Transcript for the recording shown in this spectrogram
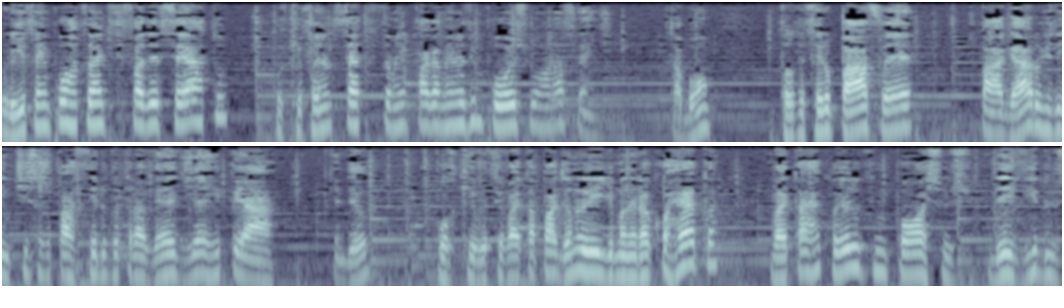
Por isso é importante se fazer certo, porque fazendo certo também paga menos imposto lá na frente, tá bom? Então o terceiro passo é pagar os dentistas parceiros através de RPA, entendeu? Porque você vai estar tá pagando ele de maneira correta, vai estar tá recolhendo os impostos devidos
